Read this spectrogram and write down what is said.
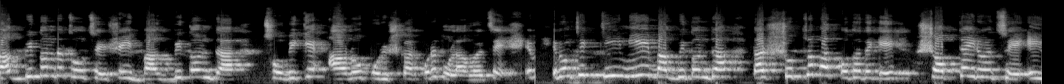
বাগবিতণ্ডা চলছে, সেই বাগবিতণ্ডা ছবিকে আরও পরিষ্কার করে তোলা হয়েছে। এবং ঠিক কি নিয়ে বাগবিতণ্ডা তার সূত্রপাত কোথা থেকে সবটাই রয়েছে এই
